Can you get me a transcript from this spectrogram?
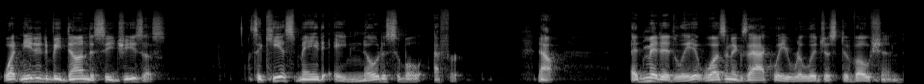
what needed to be done to see Jesus. Zacchaeus made a noticeable effort. Now, admittedly, it wasn't exactly religious devotion,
